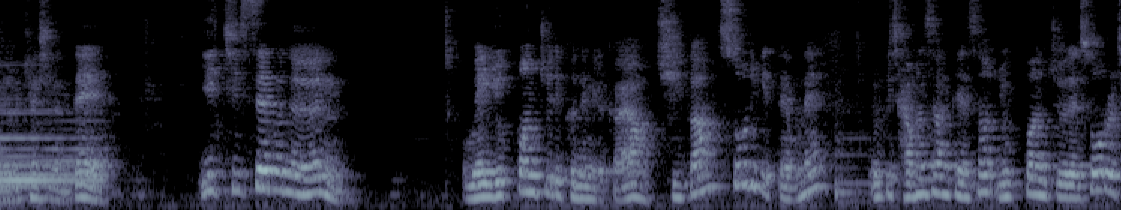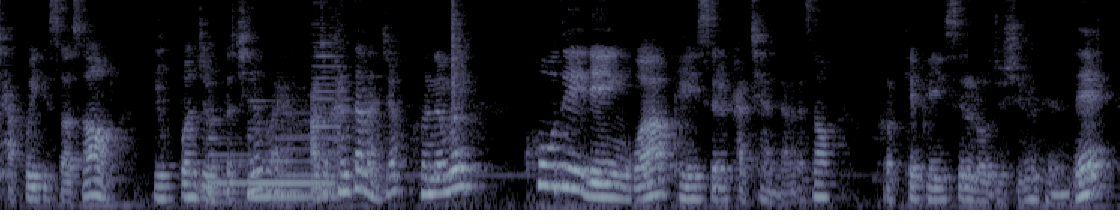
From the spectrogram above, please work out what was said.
이렇게 하시는데 이 G7은 왜 6번 줄이 근음일까요? G가 솔이기 때문에 이렇게 잡은 상태에서 6번 줄에 솔을 잡고 있어서 6번 줄부터 치는 거예요. 아주 간단하죠? 근음은 코드의 네임과 베이스를 같이 한다. 그래서 그렇게 베이스를 넣어주시면 되는데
